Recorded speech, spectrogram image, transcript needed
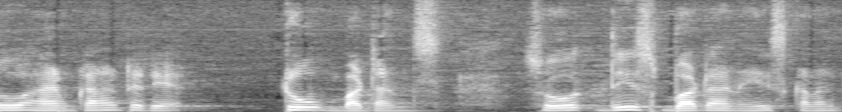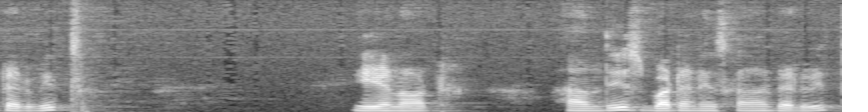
so I am connected a two buttons. So this button is connected with A0 and this button is connected with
